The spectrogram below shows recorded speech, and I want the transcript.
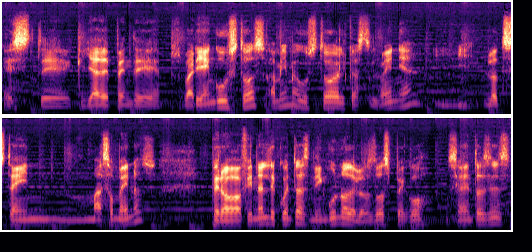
este, que ya depende, pues varía en gustos. A mí me gustó el Castlevania y Bloodstain más o menos, pero a final de cuentas ninguno de los dos pegó. O sea, entonces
